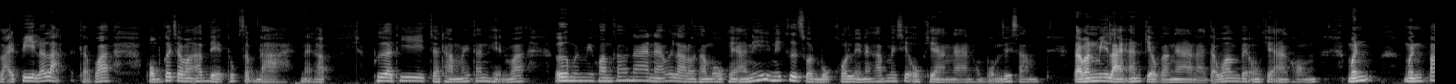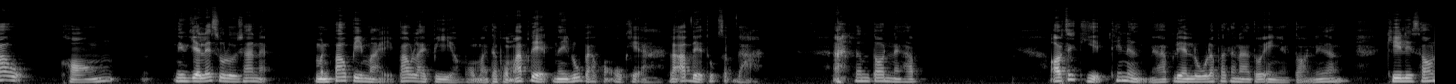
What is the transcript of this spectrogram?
หลายปีแล้วละ่ะ แต่ว่าผมก็จะมาอัปเดตทุกสัปดาห์นะครับ เพื่อที่จะทำให้ท่านเห็นว่า เออ มันมีความก้าวหน้านะ เวลาเราทำ OKR นี่นี่คือส่วนบุคคลเลยนะครับ ไม่ใช่ OKR งานของผมด้วยซ้ำแต่มันมีหลายอันเกี่ยวกับงานแหละแต่ว่ามันเป็น OKR ของเหมือนเหมือนเป้าของ New Year Resolution อะ่ะเหมือนเป้าปีใหม่เป้ารายปีของผมแต่ผมอัปเดตในรูปแบบของ OKR แล้วอัปเดตทุกสัปดาห์อะเริ่มต้นนะครับ Objective ที่1นะครับเรียนรู้และพัฒนาตัวเองอย่างต่อเนื่อง Key Result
